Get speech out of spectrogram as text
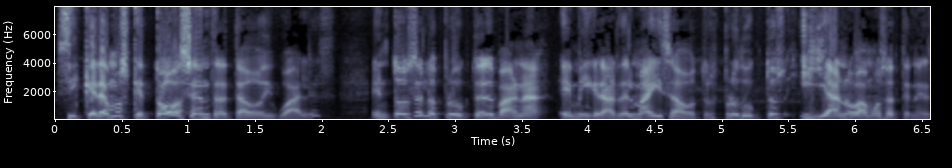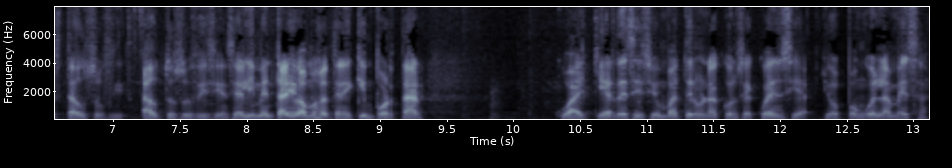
si queremos que todos sean tratados iguales, entonces los productores van a emigrar del maíz a otros productos y ya no vamos a tener esta autosufi- autosuficiencia alimentaria y vamos a tener que importar. Cualquier decisión va a tener una consecuencia. Yo pongo en la mesa.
